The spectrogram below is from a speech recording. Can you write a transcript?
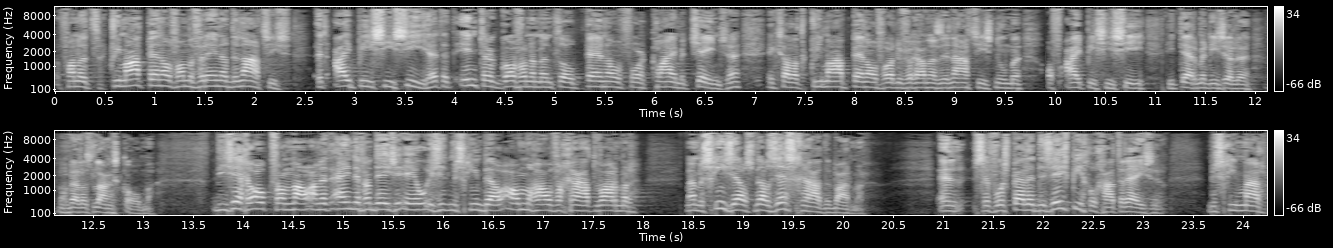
van het klimaatpanel van de Verenigde Naties, het IPCC, het Intergovernmental Panel for Climate Change. Ik zal het klimaatpanel voor de Verenigde Naties noemen, of IPCC. Die termen die zullen nog wel eens langskomen. Die zeggen ook van, nou aan het einde van deze eeuw is het misschien wel anderhalve graad warmer, maar misschien zelfs wel zes graden warmer. En ze voorspellen de zeespiegel gaat reizen. Misschien maar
